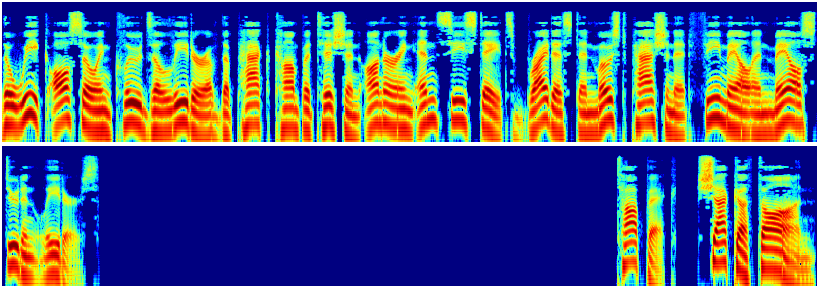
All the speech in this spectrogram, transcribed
The week also includes a Leader of the Pack competition honoring NC State's brightest and most passionate female and male student leaders. Topic: Shack-a-thon.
